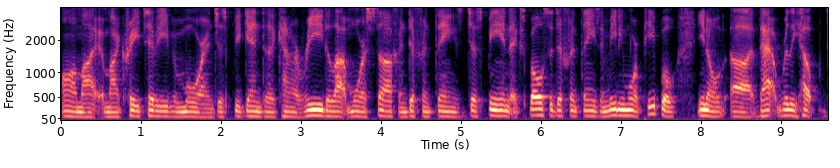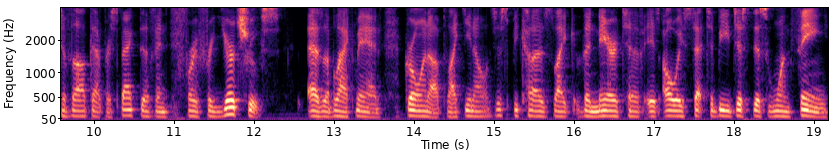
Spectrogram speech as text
on my my creativity even more and just begin to kind of read a lot more stuff and different things. Just being exposed to different things and meeting more people you know uh, that really helped develop that perspective and for for your truths as a black man growing up like you know just because like the narrative is always set to be just this one thing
